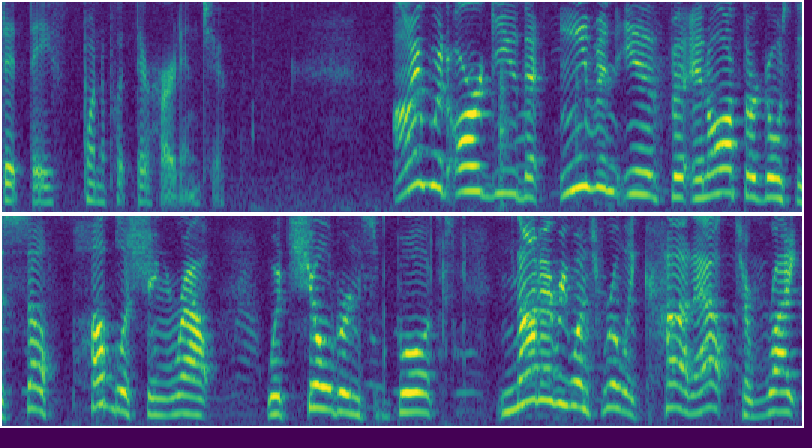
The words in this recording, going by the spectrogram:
that they want to put their heart into. I would argue that even if an author goes the self publishing route with children's books, not everyone's really cut out to write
